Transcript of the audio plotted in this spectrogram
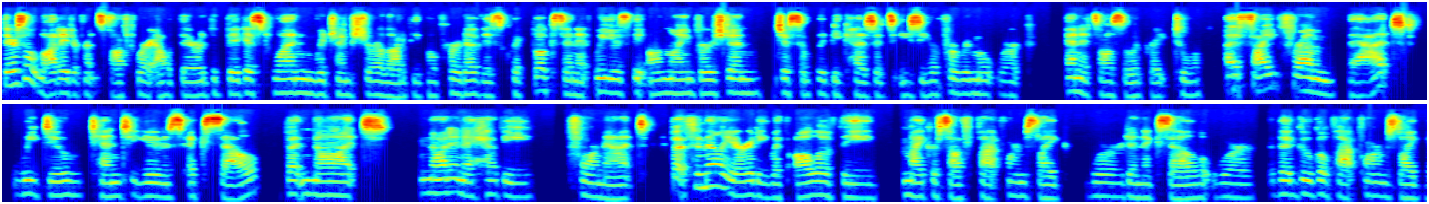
there's a lot of different software out there. The biggest one, which I'm sure a lot of people have heard of, is QuickBooks. And it, we use the online version just simply because it's easier for remote work. And it's also a great tool. Aside from that, we do tend to use Excel, but not, not in a heavy format, but familiarity with all of the Microsoft platforms like Word and Excel or the Google platforms like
